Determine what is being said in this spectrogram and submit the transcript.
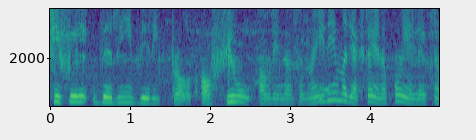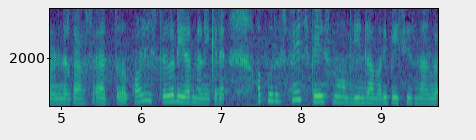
She feel very very proud of you அப்படின்னு தான் சொல்லணும். இதே மாதிரி ஆக்சுவலாக எனக்கும் என் லைஃப்பில் நடந்திருக்கு. ஆக்சுவலாக காலேஜ் தேர்ட் இயர் நினைக்கிறேன். அப்போ ஒரு ஸ்பீச் பேசணும் அப்படின்ற மாதிரி பேசியிருந்தாங்க.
